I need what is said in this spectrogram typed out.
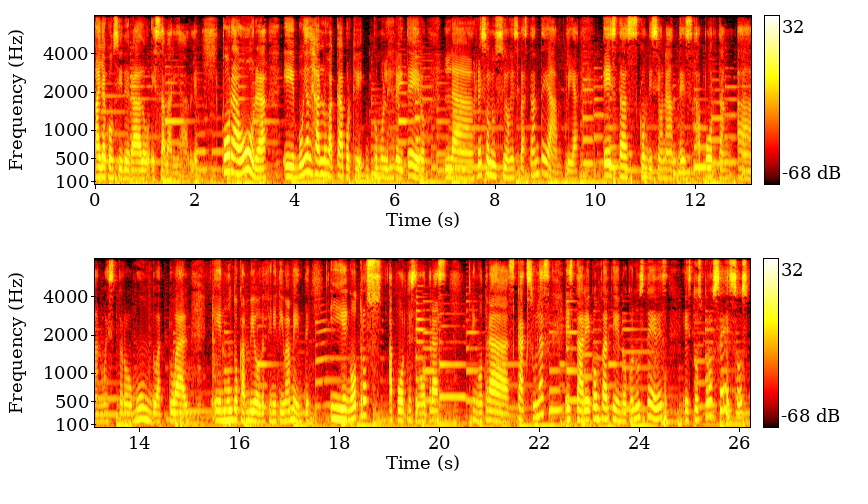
haya considerado esa variable. Por ahora eh, voy a dejarlos acá porque, como les reitero, la resolución es bastante amplia. Estas condicionantes aportan a nuestro mundo actual. El mundo cambió definitivamente y en otros aportes, en otras en otras cápsulas estaré compartiendo con ustedes estos procesos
